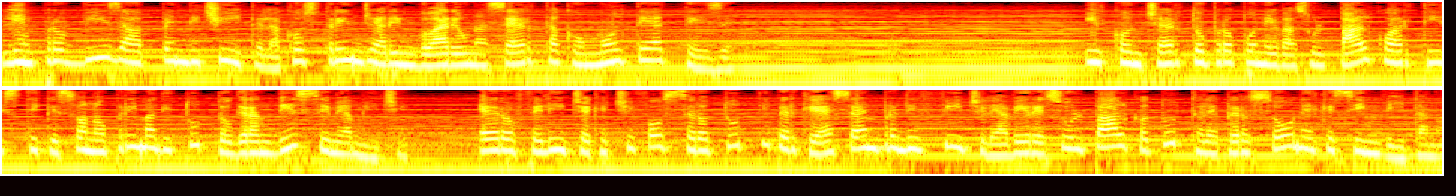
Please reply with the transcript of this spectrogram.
l'improvvisa appendicite la costringe a rinviare una serta con molte attese. Il concerto proponeva sul palco artisti che sono prima di tutto grandissimi amici. Ero felice che ci fossero tutti perché è sempre difficile avere sul palco tutte le persone che si invitano.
